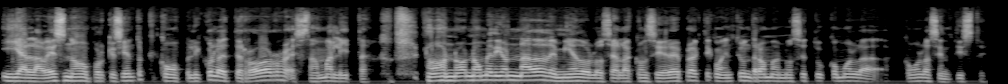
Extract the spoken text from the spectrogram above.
y a la vez no, porque siento que como película de terror está malita. No, no, no me dio nada de miedo, o sea, la consideré prácticamente un drama. No sé tú cómo la, cómo la sentiste.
